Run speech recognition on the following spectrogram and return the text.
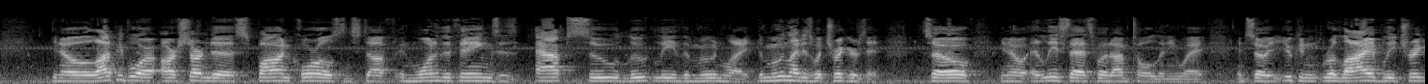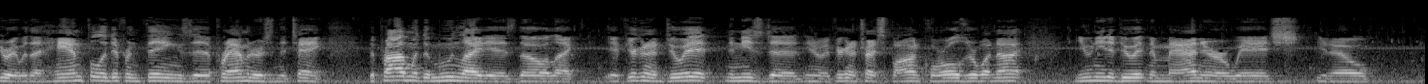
you know, a lot of people are, are starting to spawn corals and stuff, and one of the things is absolutely the moonlight. The moonlight is what triggers it. So, you know, at least that's what I'm told anyway. And so you can reliably trigger it with a handful of different things, uh, parameters in the tank. The problem with the moonlight is, though, like, if you're going to do it, it needs to, you know, if you're going to try to spawn corals or whatnot, you need to do it in a manner which, you know,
